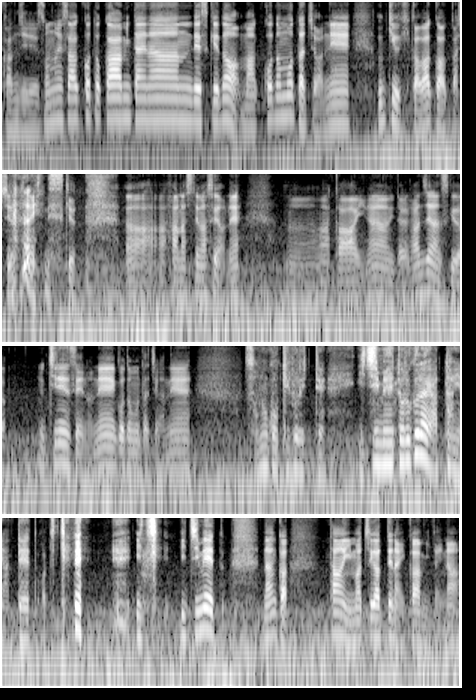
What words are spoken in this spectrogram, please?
感じで、その餌ことか、みたいなんですけど、まあ子供たちはね、ウキウキかワクワクか知らないんですけど、あ話してますよね。うん、まあ可愛いな、みたいな感じなんですけど、1年生のね、子供たちがね、そのゴキブリって1メートルぐらいあったんやって、とかって言ってね。1、1メートル、なんか単位間違ってないかみたいな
